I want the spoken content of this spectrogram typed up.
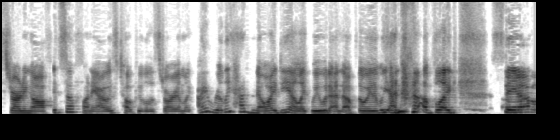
starting off it's so funny i always tell people the story i'm like i really had no idea like we would end up the way that we ended up like oh, sam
